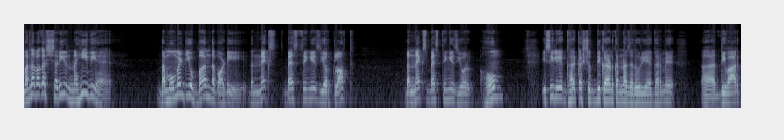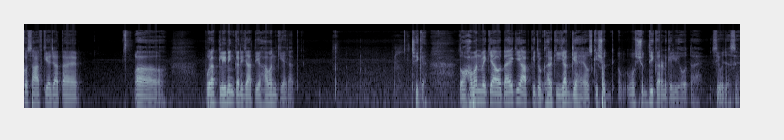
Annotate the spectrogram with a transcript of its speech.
मतलब अगर शरीर नहीं भी है the moment you burn the body the next best thing is your cloth the next best thing is your home इसीलिए घर का शुद्धिकरण करना ज़रूरी है। घर में दीवार को साफ़ किया जाता है पूरा क्लीनिंग करी जाती है, हवन किया जाता है। ठीक है। तो हवन में क्या होता है कि आपकी जो घर की यज्ञ है, उसकी शुद्ध, वो शुद्धिकरण के लिए होता है, इसी वजह से।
